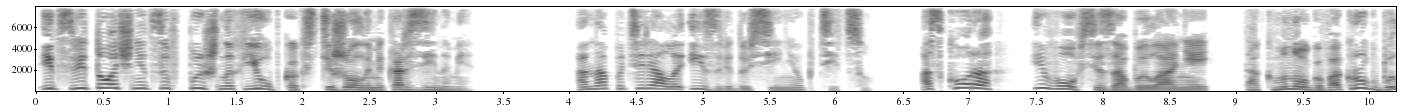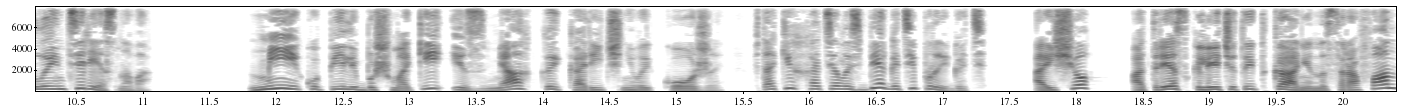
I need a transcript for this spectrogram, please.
и цветочницы в пышных юбках с тяжелыми корзинами. Она потеряла из виду синюю птицу, а скоро и вовсе забыла о ней, так много вокруг было интересного. Мии купили башмаки из мягкой коричневой кожи, в таких хотелось бегать и прыгать. А еще отрез клетчатой ткани на сарафан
